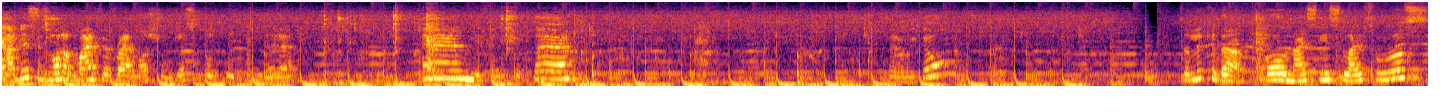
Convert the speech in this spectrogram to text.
and this is one of my favorite mushrooms. Just put it in there. You finish it there. There we go. So look at that. All nicely sliced for us.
